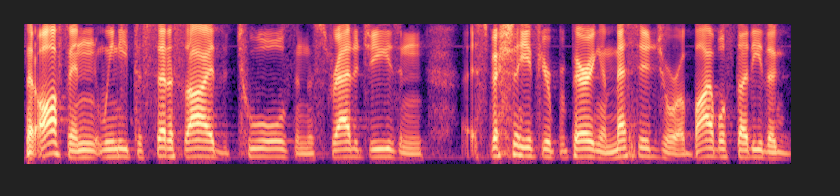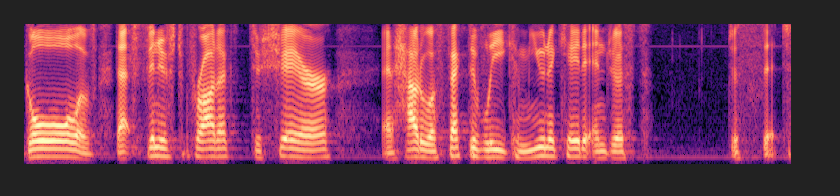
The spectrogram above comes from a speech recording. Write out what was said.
That often we need to set aside the tools and the strategies, and especially if you're preparing a message or a Bible study, the goal of that finished product to share and how to effectively communicate it and just, just sit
